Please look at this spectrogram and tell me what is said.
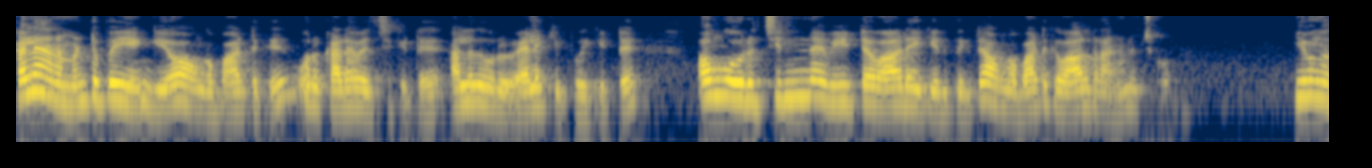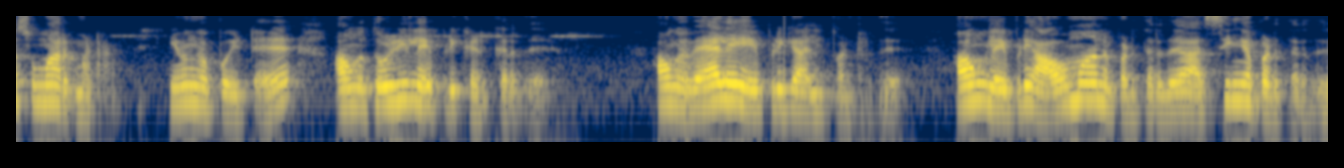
கல்யாணம் பண்ணிட்டு போய் எங்கேயோ அவங்க பாட்டுக்கு ஒரு கடை வச்சுக்கிட்டு அல்லது ஒரு வேலைக்கு போய்க்கிட்டு அவங்க ஒரு சின்ன வீட்டை வாடகைக்கு எடுத்துக்கிட்டு அவங்க பாட்டுக்கு வாழ்கிறாங்கன்னு வச்சுக்கோங்க. இவங்க சும்மா இருக்க மாட்டாங்க. இவங்க போயிட்டு அவங்க தொழிலை எப்படி கெடுக்கிறது? அவங்க வேலையை எப்படி காலி பண்ணுறது அவங்கள எப்படி அவமானப்படுத்துறது? அசிங்கப்படுத்துறது?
